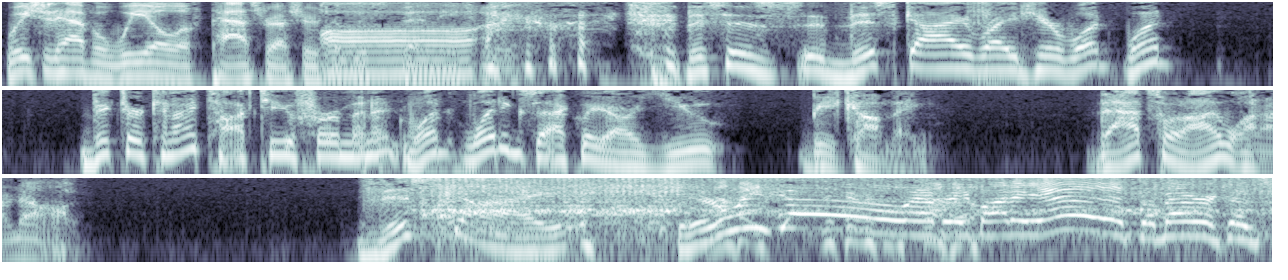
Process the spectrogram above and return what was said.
We should have a wheel of pass rushers that Uh, we spin. each. This is this guy right here. What what Victor, can I talk to you for a minute? What what exactly are you becoming? That's what I want to know. This guy, here we go, everybody. Hey, it's America's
